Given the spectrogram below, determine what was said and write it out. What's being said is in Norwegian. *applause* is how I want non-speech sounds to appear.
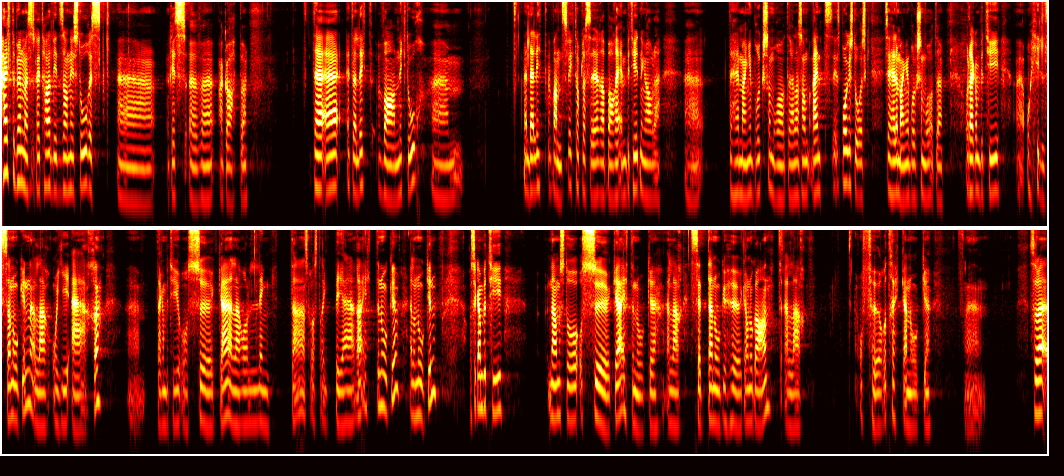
Helt til å begynne med skal jeg ta et lite sånn historisk eh, riss over agape. Det er et veldig vanlig ord. Um, men det er litt vanskelig å plassere bare en betydning av det. Eh, det har mange bruksområder. eller sånn, Rent språkhistorisk så har det mange bruksområder. Og Det kan bety eh, å hilse noen eller å gi ære. Eh, det kan bety å søke eller å lengte, begjære etter noe eller noen. Og så kan det bety nærmest å søke etter noe eller sette noe høyere enn noe annet. Eller å foretrekke noe. Eh, så det,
